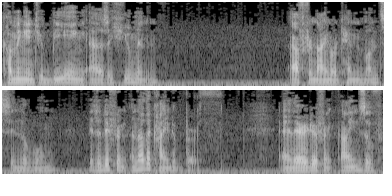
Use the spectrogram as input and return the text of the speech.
Coming into being as a human after nine or ten months in the womb is a different, another kind of birth. And there are different kinds of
